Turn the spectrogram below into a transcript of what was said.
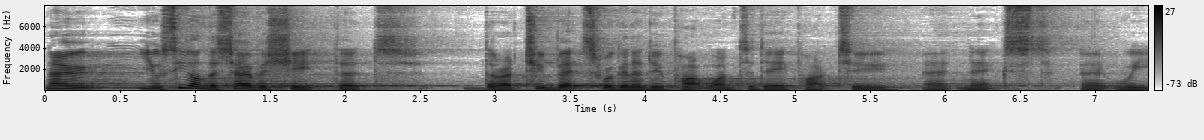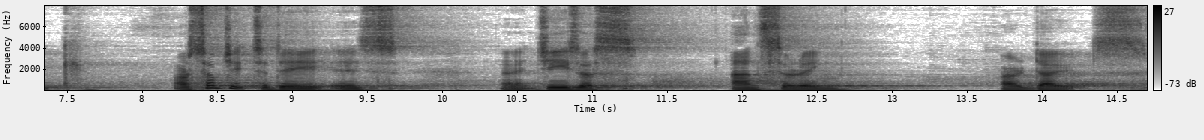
Now, you'll see on the service sheet that there are two bits. We're going to do part one today, part two uh, next uh, week. Our subject today is uh, Jesus answering our doubts.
